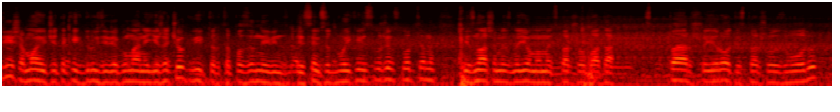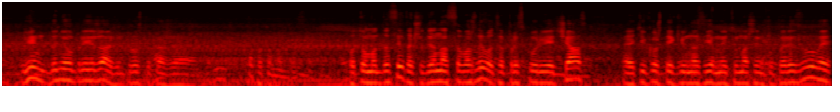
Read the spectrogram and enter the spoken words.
швидше, маючи таких друзів, як у мене їжачок Віктор, це позивний, він із 72-ки він служив з хлопцями і з нашими знайомими з першого бата, першої роти, з першого зводу. Він до нього приїжджає, він просто каже, та потім віддаси. Потім віддаси, так що для нас це важливо, це прискорює час. Е, Ті кошти, які в нас є, ми цю машинку перезули.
